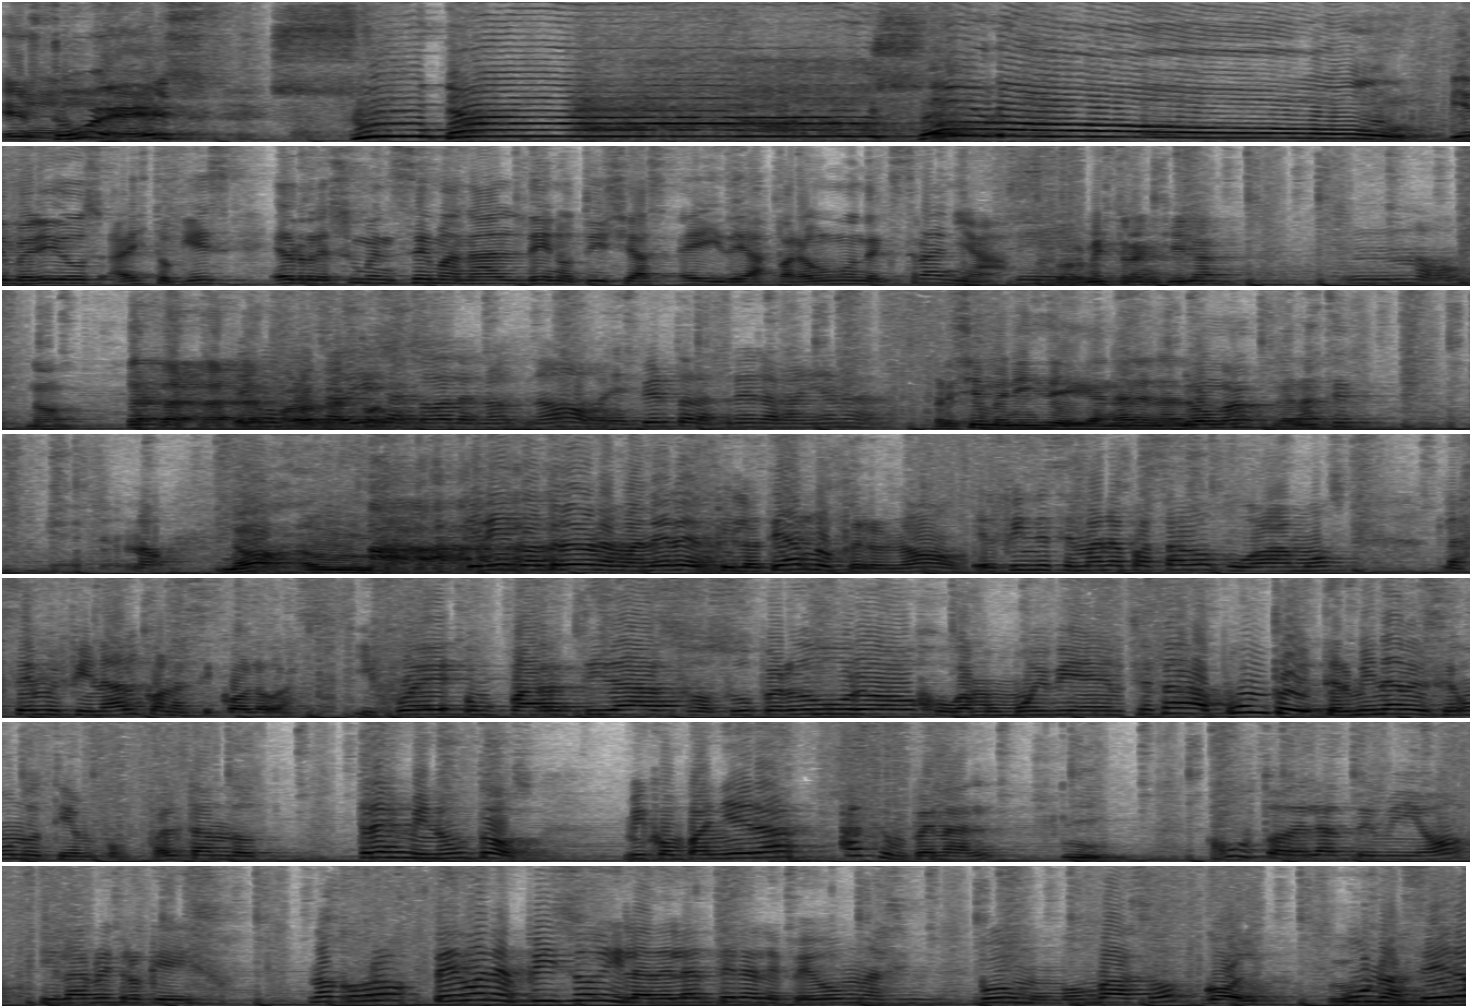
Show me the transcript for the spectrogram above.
Esto es Super Solo. Bienvenidos a esto que es el resumen semanal de noticias e ideas para un mundo extraña. Sí. ¿Dormís tranquila? No. No. Tengo pesadillas todas las noches. No, me despierto a las 3 de la mañana. Recién venís de ganar en la loma, ¿ganaste? No. No. Uh. Quería encontrar una manera de pilotearlo, pero no. El fin de semana pasado jugábamos la semifinal con las psicólogas. Y fue un partidazo súper duro, jugamos muy bien. Ya estaba a punto de terminar el segundo tiempo. Faltando 3 minutos, mi compañera hace un penal Uh. justo adelante mío y el árbitro que hizo no cobró pegó en el piso y la delantera le pegó un así boom un bombazo gol 1 a 0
